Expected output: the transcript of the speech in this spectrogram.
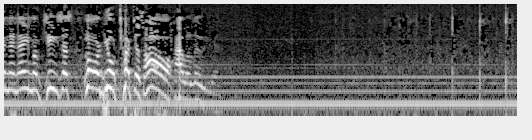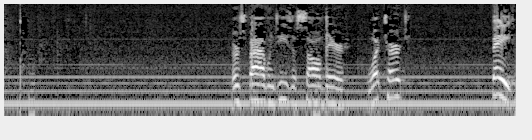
in the name of Jesus. Lord, you'll touch us all. Hallelujah. Verse 5 when Jesus saw their what church? Faith.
